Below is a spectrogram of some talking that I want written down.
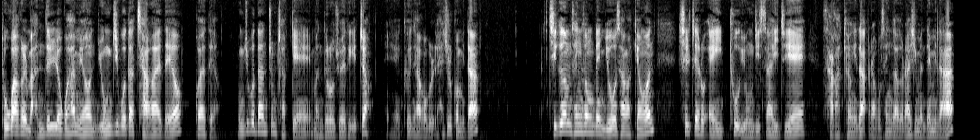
도각을 만들려고 하면 용지보다 작아야 돼요? 커야 돼요? 용지보다는 좀 작게 만들어 줘야 되겠죠? 예, 그 작업을 해줄 겁니다. 지금 생성된 요 사각형은 실제로 A2 용지 사이즈의 사각형이다라고 생각을 하시면 됩니다.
